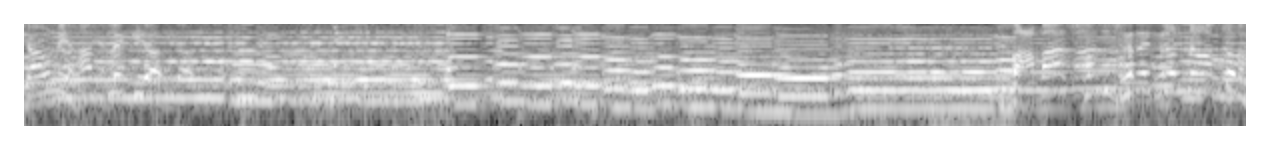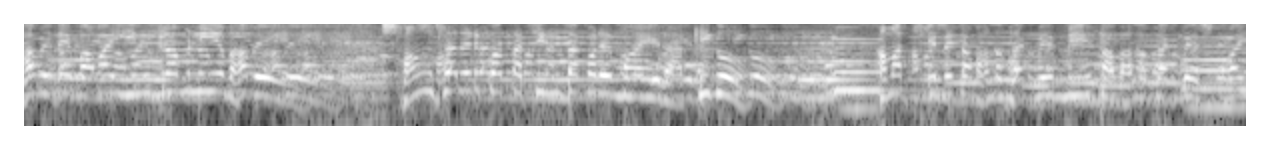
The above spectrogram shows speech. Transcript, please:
চাউনি হাসলে কি হবে? বাবা সংসারের জন্য অত ভাবে নেই, বাবা ইনকাম নিয়ে ভাবে। সংসারের কথা চিন্তা করে মায়েরা কি গো। আমার ছেলেটা ভালো থাকবে, মেয়েটা ভালো থাকবে, সবাই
